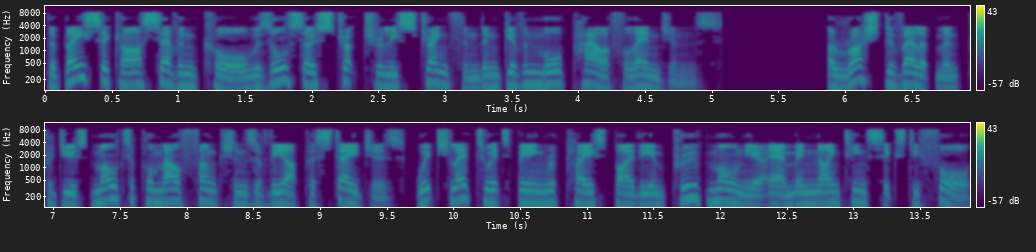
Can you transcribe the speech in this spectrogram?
The basic R-7 core was also structurally strengthened and given more powerful engines. A rush development produced multiple malfunctions of the upper stages, which led to its being replaced by the improved Molniya M in 1964,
